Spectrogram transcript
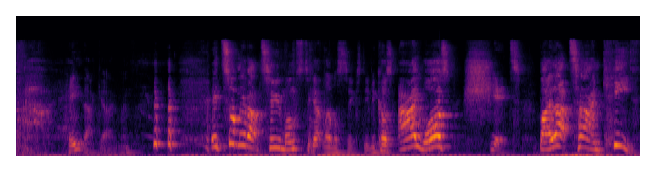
I hate that guy, man. it took me about two months to get level 60 because I was shit. By that time, Keith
